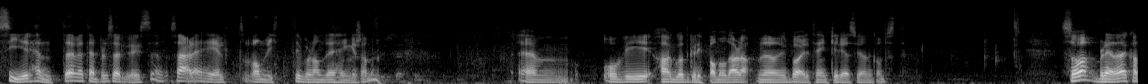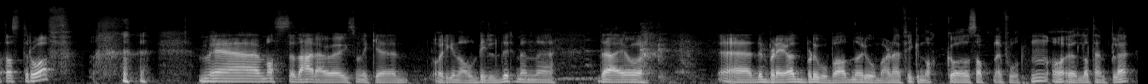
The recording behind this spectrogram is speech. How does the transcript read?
sier hendte ved tempelets ødeleggelse, så er det helt vanvittig hvordan det henger sammen. Um, og vi har gått glipp av noe der, da, når vi bare tenker Jesu gjenkomst. Så ble det katastrof med masse Det her er jo liksom ikke originalbilder, men eh, det er jo eh, Det ble jo et blodbad når romerne fikk nok og satte ned foten og ødela tempelet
